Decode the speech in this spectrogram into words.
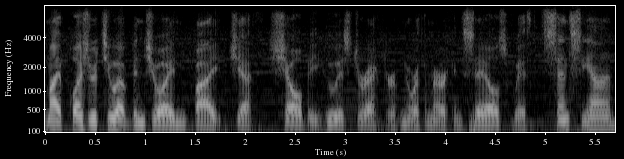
My pleasure to have been joined by Jeff Shelby, who is Director of North American Sales with Senseon.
